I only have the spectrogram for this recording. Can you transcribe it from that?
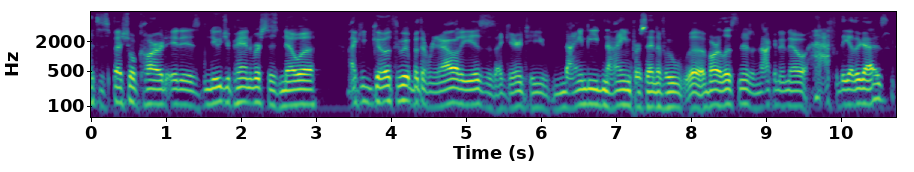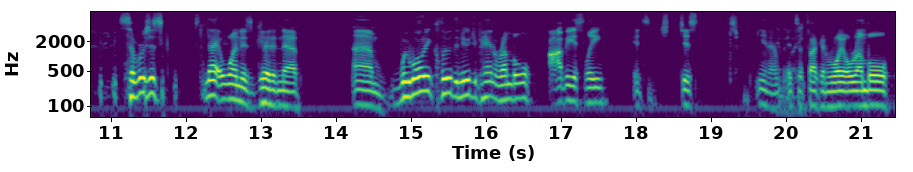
it's a special card. It is New Japan versus Noah. I could go through it, but the reality is, is I guarantee you, 99% of who uh, of our listeners are not going to know half of the other guys. so we're just night one is good enough. Um, we won't include the New Japan Rumble. Obviously, it's just you know, it's a fucking Royal Rumble.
